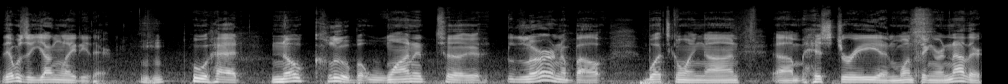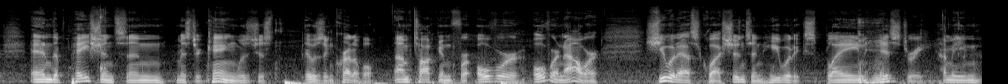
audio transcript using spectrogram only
there was a young lady there Mm-hmm. Who had no clue, but wanted to learn about what's going on, um, history, and one thing or another. And the patience in Mr. King was just it was incredible. I'm talking for over over an hour. She would ask questions and he would explain history. I mean,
